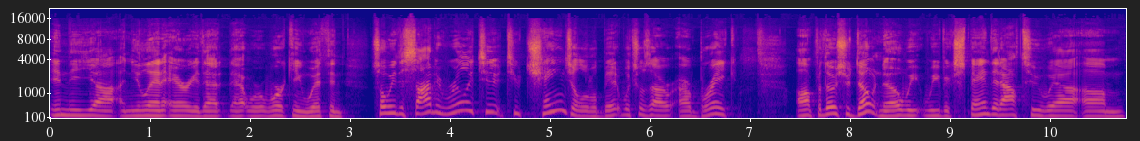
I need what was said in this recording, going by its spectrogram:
in the uh, in the Atlanta area that that we're working with, and so we decided really to to change a little bit, which was our our break um, for those who don't know, we, we've expanded out to uh, um,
